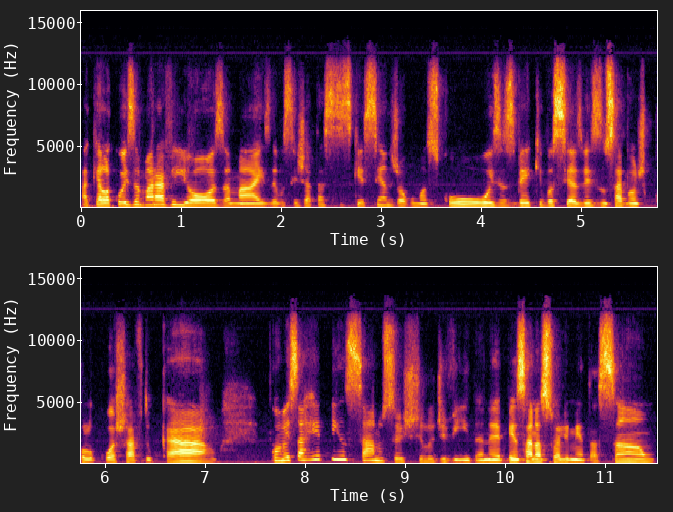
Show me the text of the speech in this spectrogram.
aquela coisa maravilhosa mais, né? Você já está se esquecendo de algumas coisas, vê que você às vezes não sabe onde colocou a chave do carro. Começar a repensar no seu estilo de vida, né? Pensar na sua alimentação,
